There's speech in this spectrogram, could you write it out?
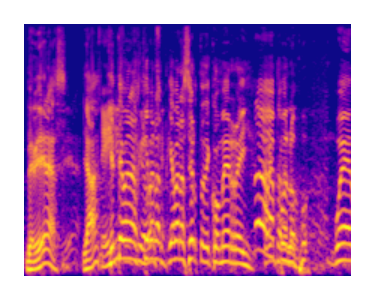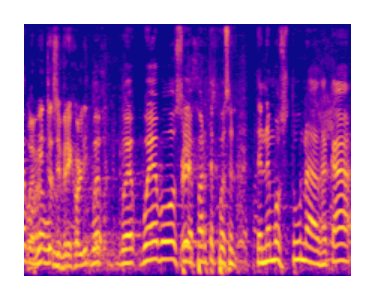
¿De veras? ¿Ya? Sí, ¿Qué, te van a, qué van a- qué van a hacerte de comer, Rey? Ah, pues los huevos. Huevitos y frijolitos. Hue- hue- huevos y aparte pues el- tenemos tunas acá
